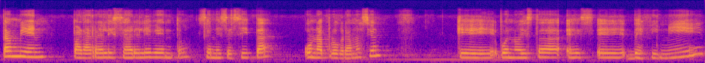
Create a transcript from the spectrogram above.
también para realizar el evento se necesita una programación, que bueno, esta es eh, definir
